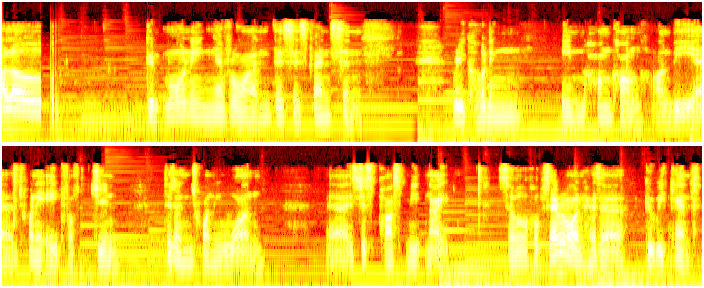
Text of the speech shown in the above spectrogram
Hello, good morning, everyone. This is Benson, recording in Hong Kong on the uh, 28th of June, 2021. Uh, it's just past midnight, so hopes everyone has a good weekend.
